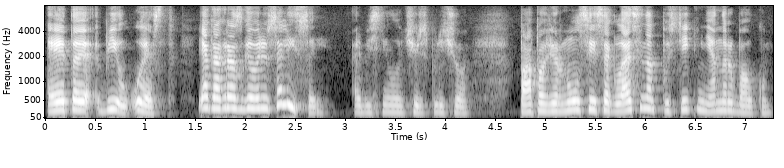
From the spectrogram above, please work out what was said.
«Это Билл Уэст. Я как раз говорю с Алисой», — объяснил он через плечо. «Папа вернулся и согласен отпустить меня на рыбалку».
